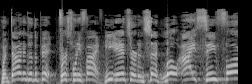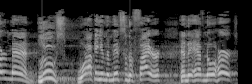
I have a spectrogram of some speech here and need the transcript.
went down into the pit. Verse 25, he answered and said, Lo, I see four men loose, walking in the midst of the fire, and they have no hurt.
